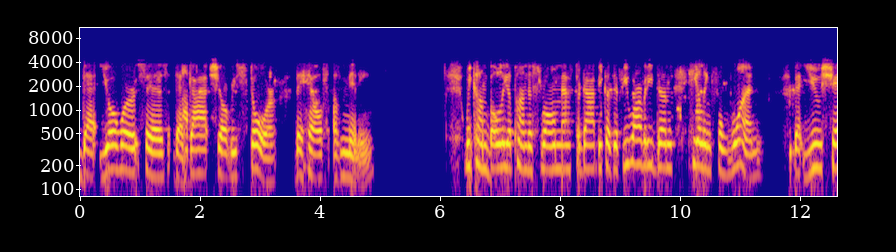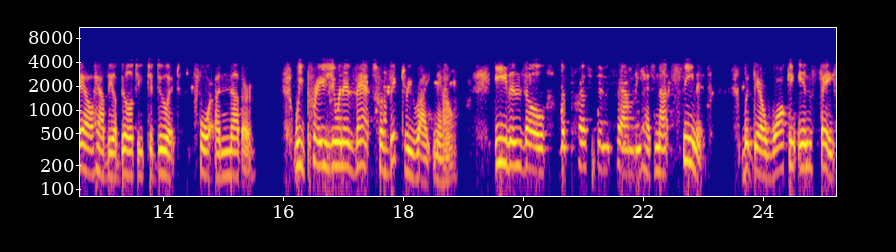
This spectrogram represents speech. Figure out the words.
that your word says that God shall restore the health of many. We come boldly upon the throne, Master God, because if you've already done healing for one, that you shall have the ability to do it for another. We praise you in advance for victory right now, even though the Preston family has not seen it. But they're walking in faith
